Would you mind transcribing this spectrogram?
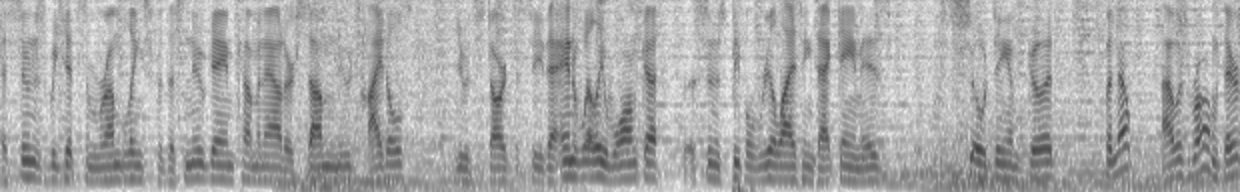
as soon as we get some rumblings for this new game coming out or some new titles. You would start to see that. And Willy Wonka, as soon as people realizing that game is so damn good. But no, I was wrong. They're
